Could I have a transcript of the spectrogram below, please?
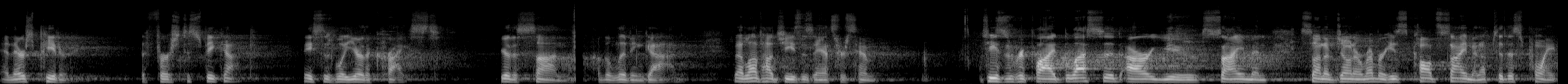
And there's Peter, the first to speak up. And he says, Well, you're the Christ. You're the Son of the living God. And I love how Jesus answers him. Jesus replied, Blessed are you, Simon, son of Jonah. Remember, he's called Simon up to this point.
